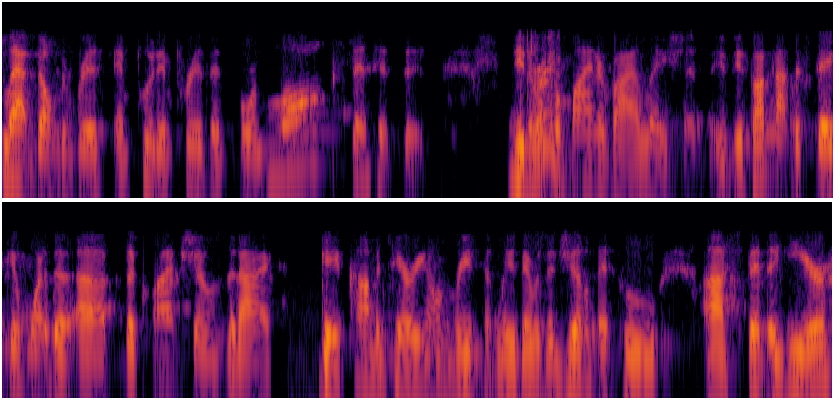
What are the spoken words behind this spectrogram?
slapped on the wrist and put in prison for long sentences you know, right. for minor violations. If, if I'm not mistaken, one of the uh, the crime shows that I gave commentary on recently, there was a gentleman who uh, spent a year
